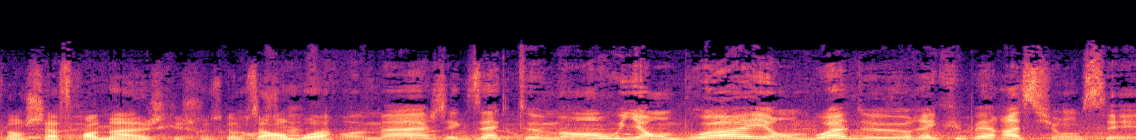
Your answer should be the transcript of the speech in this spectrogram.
planche à fromage, quelque chose comme ça, en bois. Fromage, exactement. Oui, en bois et en bois de récupération. C'est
